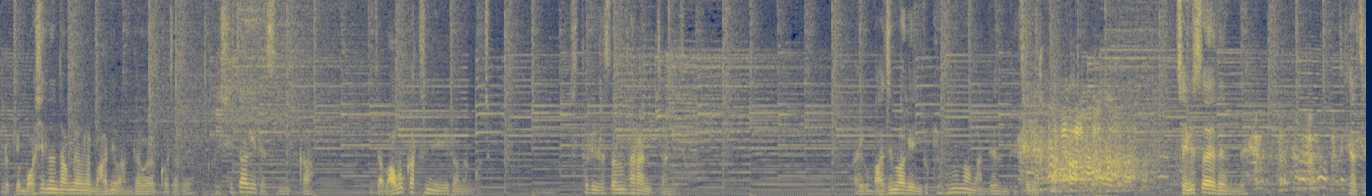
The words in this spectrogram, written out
이렇게 멋있는 장면을 많이 만들어 갈 거잖아요. 그 시작이 됐으니까 진짜 마법 같은 일이 일어난 거죠. 스토리를 쓰는 사람 입장에서. 아 이거 마지막에 이렇게 훈훈하면 안 되는데 재밌 재밌어야 되는데 어떻게 하지?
